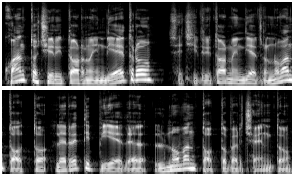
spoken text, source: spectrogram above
quanto ci ritorna indietro? Se ci ritorna indietro 98, l'RTP è del 98%.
